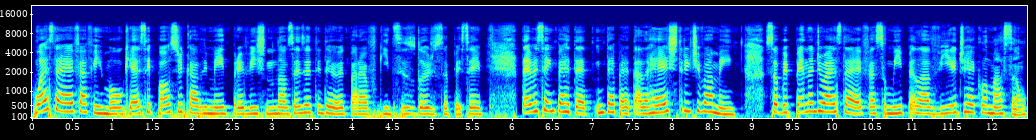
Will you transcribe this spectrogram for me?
O STF afirmou que essa hipótese de cabimento prevista no 988, parágrafo 5, inciso 2 do CPC, deve ser interpretada restritivamente, sob pena de o STF assumir pela via de reclamação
